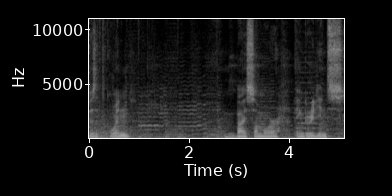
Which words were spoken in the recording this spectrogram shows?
Visit Quinn. Buy some more ingredients.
